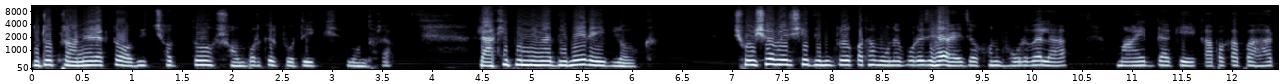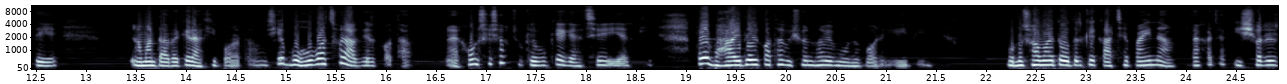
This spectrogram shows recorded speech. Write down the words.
দুটো প্রাণের একটা অবিচ্ছেদ্য সম্পর্কের প্রতীক, বন্ধুরা। রাখি পূর্ণিমার দিনের এই ব্লগ। শৈশবের সেই দিনগুলোর কথা মনে পড়ে যায় যখন ভোরবেলা মায়ের ডাকে কাপা কাপা হাতে আমার দাদাকে রাখি পরাতাম। সে বহু বছর আগের কথা। এখন সেসব চুকে বুকে গেছে এই আর কি। তবে ভাইদের কথা ভীষণভাবে মনে পড়ে এই দিন। কোনো সময় তো ওদেরকে কাছে পাই না। দেখা যাক, ঈশ্বরের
